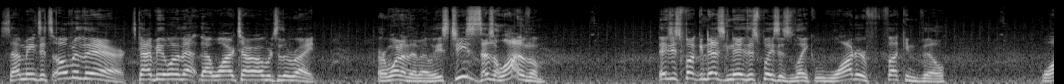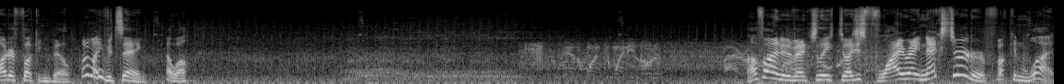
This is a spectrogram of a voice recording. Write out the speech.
So that means it's over there. It's gotta be the one of that, that water tower over to the right. Or one of them at least. Jesus, there's a lot of them. They just fucking designated this place as like water fuckingville. Water fuckingville. What am I even saying? Oh well. Clear the 120 loaded. Fire I'll find it eventually. Do I just fly right next to it or fucking what?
